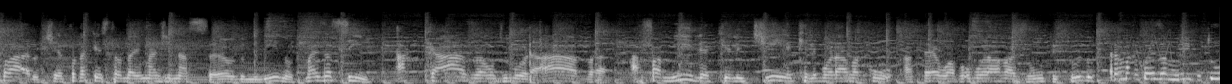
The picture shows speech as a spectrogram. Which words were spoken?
claro, tinha toda a questão da imaginação do menino, mas assim, a casa onde morava, a família que ele tinha, que ele morava com. Até o avô morava junto e tudo, era uma coisa muito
